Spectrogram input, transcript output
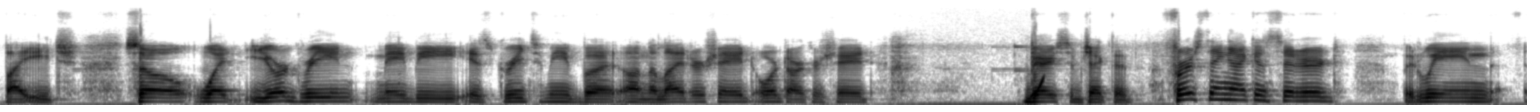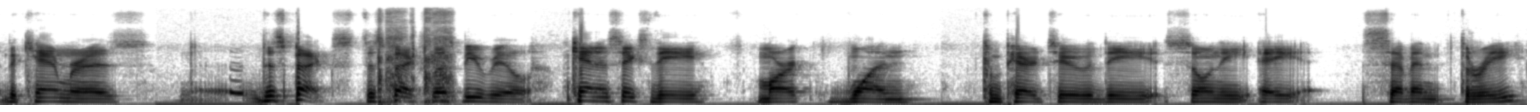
by each. So what your green maybe is green to me but on a lighter shade or darker shade very subjective. First thing I considered between the cameras, the specs. The specs, let's be real. Canon 6D Mark 1 compared to the Sony a7 III.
